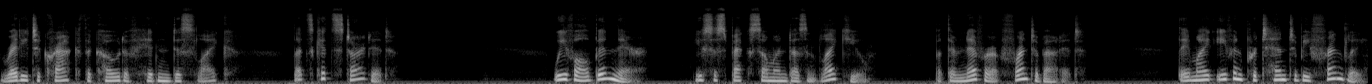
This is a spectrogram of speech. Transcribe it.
Ready to crack the code of hidden dislike? Let's get started. We've all been there. You suspect someone doesn't like you, but they're never upfront about it. They might even pretend to be friendly,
